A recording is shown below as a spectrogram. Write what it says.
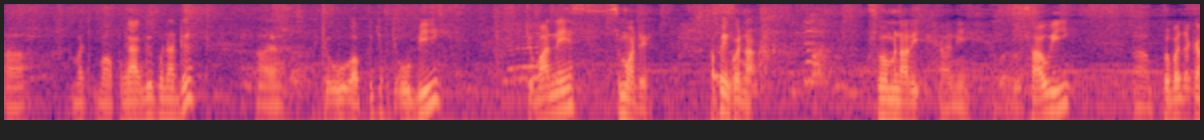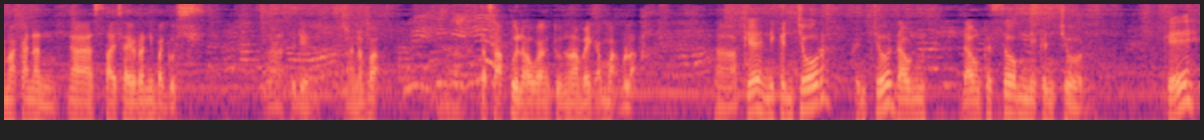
Ha, pengaga pun ada. Ha, pucuk, je, pucuk ubi. Pucuk manis. Semua ada. Apa yang kau nak? Semua menarik. Ha, ni. Sawi. Ha, perbanyakan makanan. Ha, sayur-sayuran ni bagus. Ha, tu dia. Ha, nampak? Ha, tak siapa lah orang tu nak baik mak pula. Ha, Okey, ni kencur. Kencur daun daun kesum ni kencur. Okey,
